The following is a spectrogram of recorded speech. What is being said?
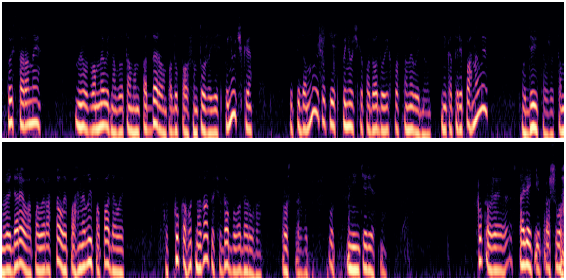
З тої сторони, ну от вам не видно, бо там он під деревом, під упавшим теж є пенючки. І підо мною тут є пенючки під водою, їх просто не видно. Некоторі погнили. От дивіться вже, там вже й дерева повиростали, погнили, попадали. От скільки год назад сюди була дорога. Просто вот, вот мне интересно. Сколько уже столетий прошло?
